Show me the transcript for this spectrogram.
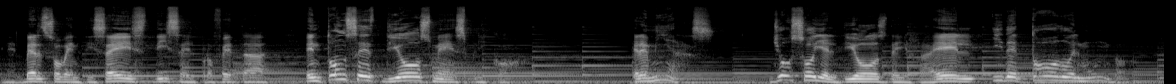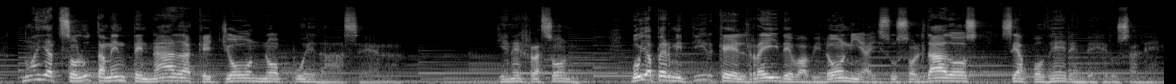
En el verso 26 dice el profeta, entonces Dios me explicó, Jeremías, yo soy el Dios de Israel y de todo el mundo. No hay absolutamente nada que yo no pueda hacer. Tienes razón voy a permitir que el rey de Babilonia y sus soldados se apoderen de Jerusalén.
